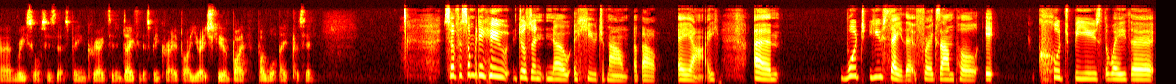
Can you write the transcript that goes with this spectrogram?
uh, resources that's been created and data that's been created by YouHQ and by by what they've put in. So, for somebody who doesn't know a huge amount about AI, um, would you say that, for example, it could be used the way that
